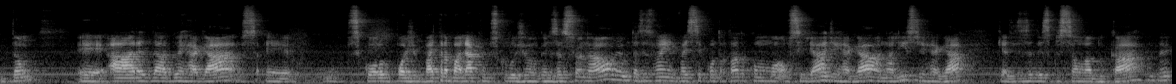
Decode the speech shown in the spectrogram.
Então, é, a área da, do RH, é, o psicólogo pode, vai trabalhar com psicologia organizacional, né? muitas vezes vai, vai ser contratado como auxiliar de RH, analista de RH, que às vezes é a descrição lá do cargo, né?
